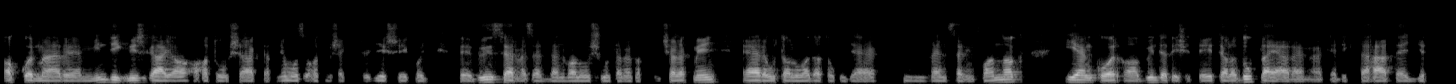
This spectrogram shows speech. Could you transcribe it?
akkor már mindig vizsgálja a hatóság, tehát a nyomozó hatóság és ügyészség, hogy bűnszervezetben valósult-e meg a bűncselekmény. Erre utaló adatok ugye rendszerint vannak, ilyenkor a büntetési tétel a duplájára emelkedik, tehát egy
